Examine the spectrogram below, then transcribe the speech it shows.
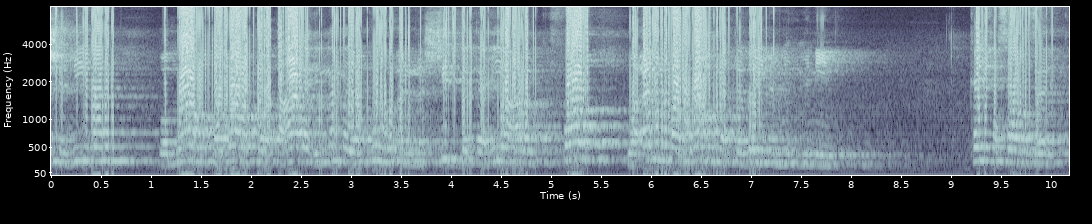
شديدا والله تبارك وتعالى إنما يقول أن الشدة هي على الكفار وأن الرحمة بين المؤمنين. كيف صار ذلك؟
